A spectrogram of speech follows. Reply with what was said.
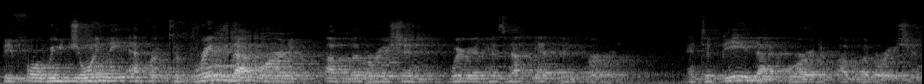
before we join the effort to bring that word of liberation where it has not yet been heard? And to be that word of liberation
